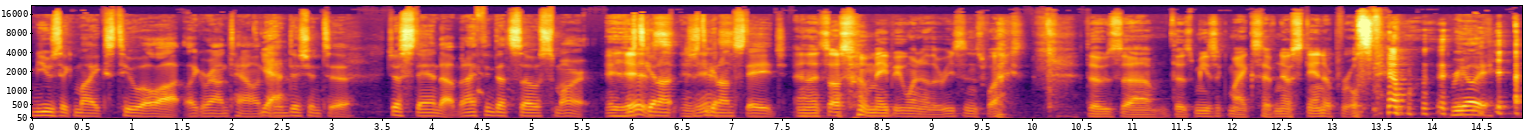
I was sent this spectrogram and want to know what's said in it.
music mics too a lot, like around town, Yeah. in addition to just stand up, and I think that's so smart. It just is. to get on, It just to get on stage. And that's also maybe one of the reasons why those um, those music mics have no stand up rules now. Really? yeah,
